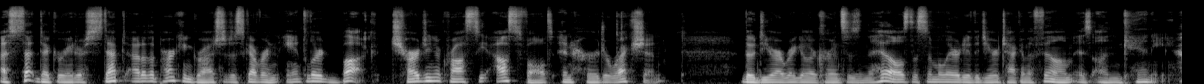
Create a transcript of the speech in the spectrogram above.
a set decorator stepped out of the parking garage to discover an antlered buck charging across the asphalt in her direction. Though deer are regular occurrences in the hills, the similarity of the deer attack in the film is uncanny.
